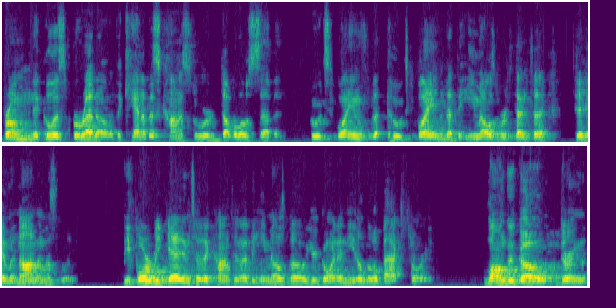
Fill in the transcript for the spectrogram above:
from Nicholas Barreto, the cannabis connoisseur 007, who explains that, who explained that the emails were sent to, to him anonymously. Before we get into the content of the emails, though, you're going to need a little backstory. Long ago, during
